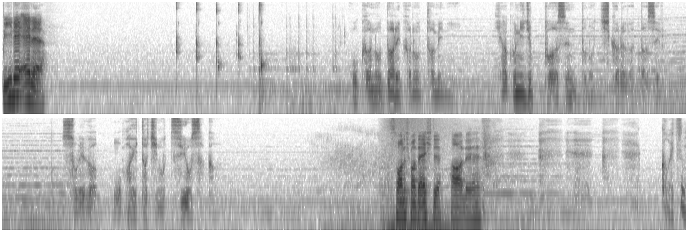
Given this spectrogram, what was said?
Bitte, Edde.う他の誰かのために120%の力が出せるそれがお前たちの強さか Das war nicht mal der echte. Ah, ne. こいつも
